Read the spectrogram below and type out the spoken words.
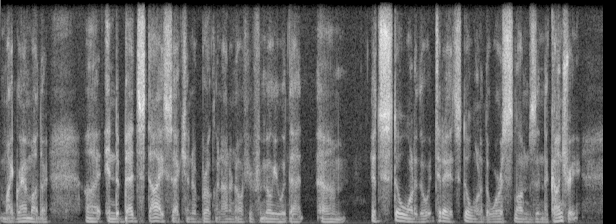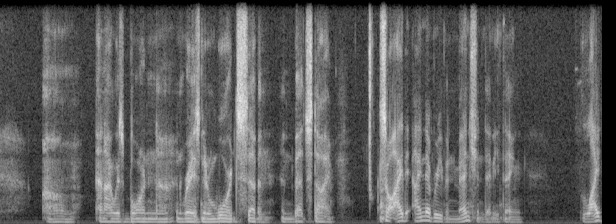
my grandmother uh, in the Bed-Stuy section of Brooklyn. I don't know if you're familiar with that. Um, it's still one of the today. It's still one of the worst slums in the country. Um, and I was born uh, and raised in Ward Seven in Bed-Stuy so I, I never even mentioned anything like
